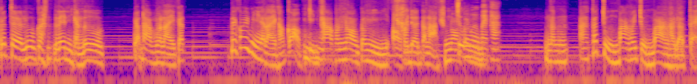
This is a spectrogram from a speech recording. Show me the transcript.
ก็เจอลูกก็เล่นกับลูก ก็ทำอะไรก็ ไม่ค่อยมีอะไรครับ ก็ออกไปกินข้าวข้างนอกก็มีออกไปเดินตลาดข้างนอกจูงก็มือไหมคะนั่นอะก็จูงบ้างไม่จูงบ้างครับแล้วแต่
